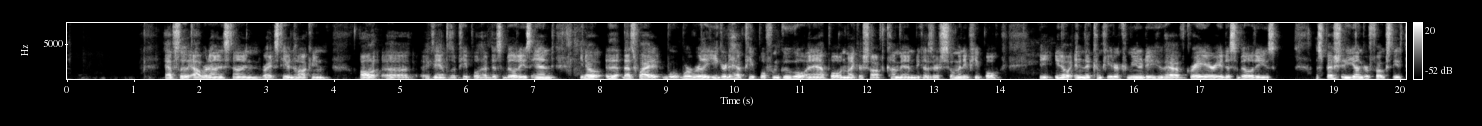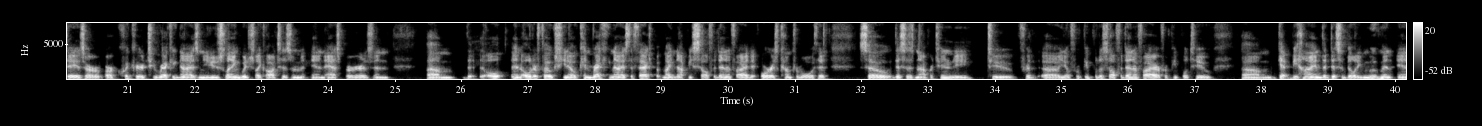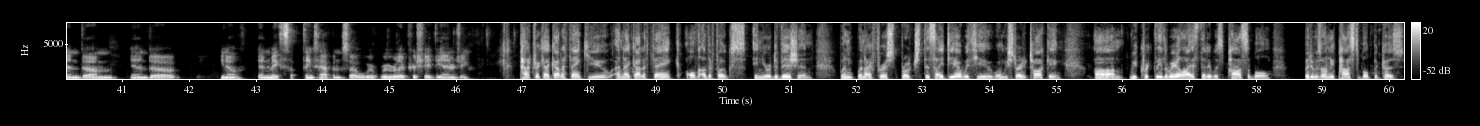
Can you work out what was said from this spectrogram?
Absolutely. Albert Einstein, right? Stephen Hawking all uh, examples of people who have disabilities. And, you know, th that's why we're really eager to have people from Google and Apple and Microsoft come in because there's so many people, you know, in the computer community who have gray area disabilities. Especially younger folks these days are, are quicker to recognize and use language like autism and Asperger's and um, the, and older folks, you know, can recognize the facts but might not be self-identified or as comfortable with it. So this is an opportunity to for uh, you know for people to self-identify or for people to um, get behind the disability movement and um, and uh, you know and make things happen. So we, we really appreciate the energy. Patrick, I got to thank you, and I got to thank all the other folks in your division. When when I first broached this idea with you, when we started talking, um, we quickly realized that it was possible, but it was only possible because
